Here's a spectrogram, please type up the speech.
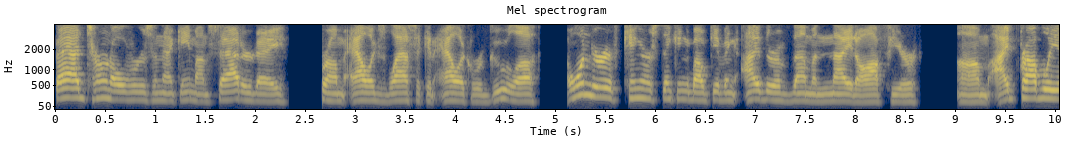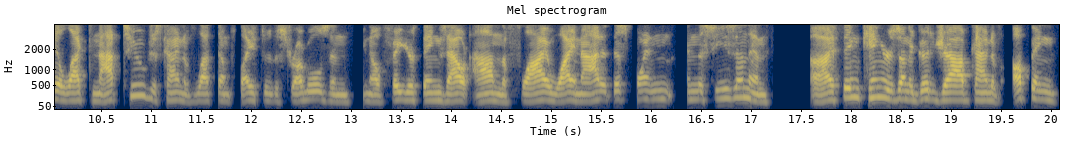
bad turnovers in that game on Saturday from Alex Vlasic and Alec Regula, I wonder if Kinger's thinking about giving either of them a night off here. Um, I'd probably elect not to, just kind of let them play through the struggles and you know figure things out on the fly. Why not at this point in, in the season? And uh, I think Kinger's done a good job, kind of upping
